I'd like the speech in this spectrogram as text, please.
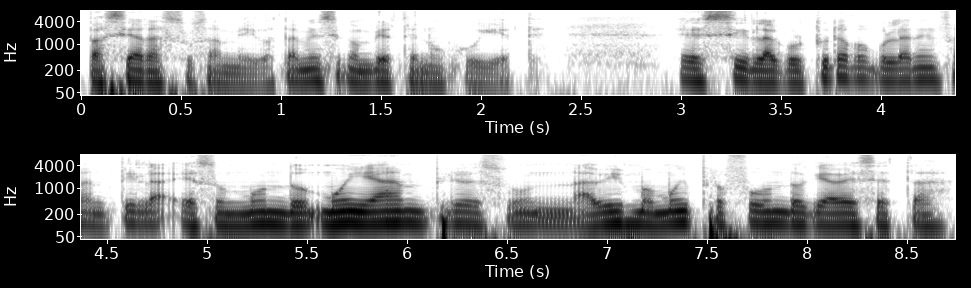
pasear a sus amigos. También se convierte en un juguete. Es decir, la cultura popular infantil es un mundo muy amplio, es un abismo muy profundo que a veces está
